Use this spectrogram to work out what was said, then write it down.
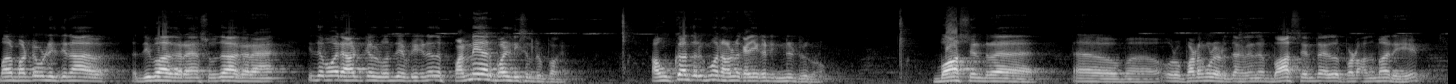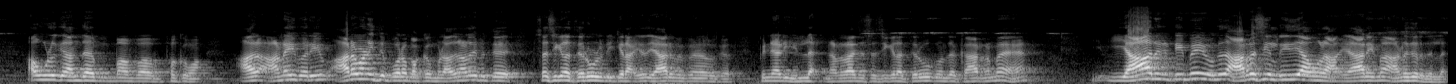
ம- மற்றபடி தினா திவாகரன் சுதாகரன் இந்த மாதிரி ஆட்கள் வந்து எப்படிங்கன்னா இந்த பண்ணையார் பாலிட்டிக்ஸில் இருப்பாங்க. அவங்க உட்காந்துருக்கும்போது நல்ல கையை கட்டி நின்றுட்டு இருக்கணும். பாஸ் என்ற ஒரு படம் கூட எடுத்தாங்க. பாஸ் என்ற ஏதோ ஒரு படம் அந்த மாதிரி அவங்களுக்கு அந்த பக்குவம். அ- அனைவரையும் அரவணைத்து போகிற பக்கம் இல்லை. அதனால இப்போ சசிகலா தெருவில் நிற்கிறா இது யாரும் பின்னாடி இல்லை. நடராஜ சசிகலா தெருவுக்கு வந்த காரணமே யாருக்கிட்டேயுமே இவங்க அரசியல் ரீதியாக அவங்கள யாரையுமே அணுகிறதில்ல.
